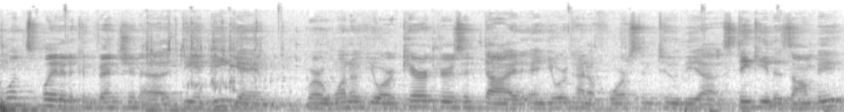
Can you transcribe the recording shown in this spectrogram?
You once played at a convention a D&D game where one of your characters had died and you were kind of forced into the uh, Stinky the zombie.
